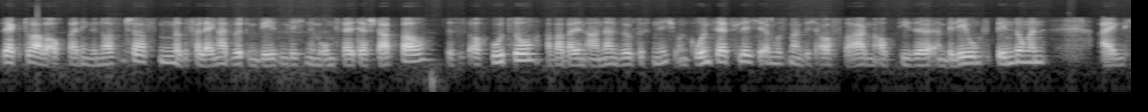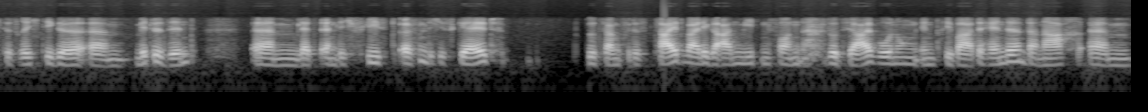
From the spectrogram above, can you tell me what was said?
Sektor, aber auch bei den Genossenschaften. Also verlängert wird im Wesentlichen im Umfeld der Stadtbau. Das ist auch gut so, aber bei den anderen wirkt es nicht. Und grundsätzlich äh, muss man sich auch fragen, ob diese ähm, Belegungsbindungen eigentlich das richtige ähm, Mittel sind. Ähm, letztendlich fließt öffentliches Geld sozusagen für das zeitweilige Anmieten von Sozialwohnungen in private Hände. Danach ähm,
